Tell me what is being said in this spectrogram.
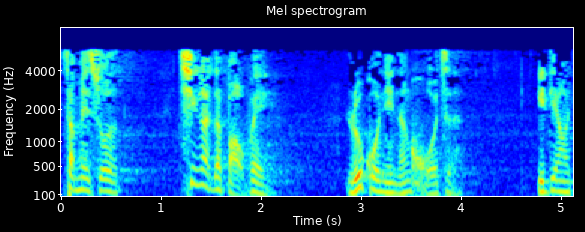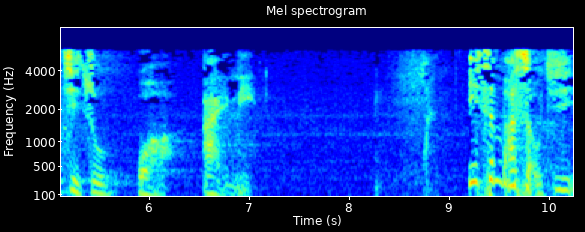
上面说：“亲爱的宝贝，如果你能活着，一定要记住我爱你。”医生把手机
